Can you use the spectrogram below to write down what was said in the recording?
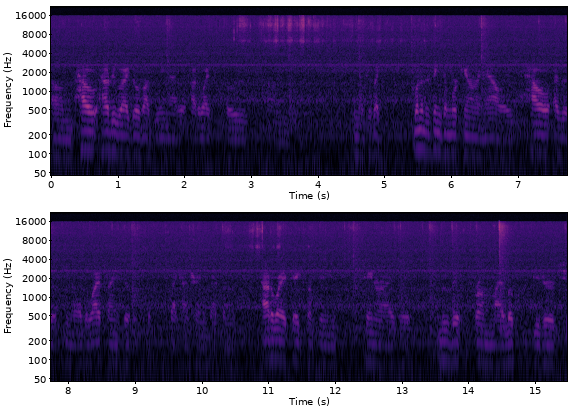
um, how how do I go about doing that, or how do I propose, um, you know, because like one of the things I'm working on right now is how, as a you know, as a life scientist with that kind of training background, how do I take something, containerize it, move it from my local computer to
